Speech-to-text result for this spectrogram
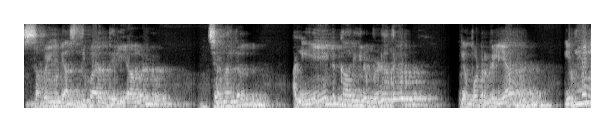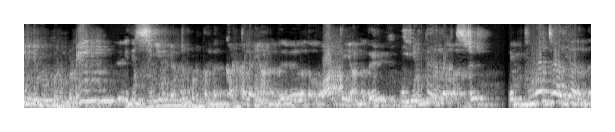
சபையினுடைய அஸ்திபாரம் தெரியாமல் ஜனங்கள் அநேக காரியங்களை விழுந்து இங்க போட்டிருக்கு இல்லையா? என்ன நினைவு கூறும்படி இதை செய்யுங்கள் என்று கொடுத்த அந்த கட்டளையானது அந்த வார்த்தையானது நீ எங்க இருந்த ஃபர்ஸ்ட் நீ புறஜாதியா இருந்த.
